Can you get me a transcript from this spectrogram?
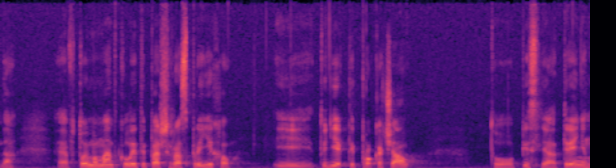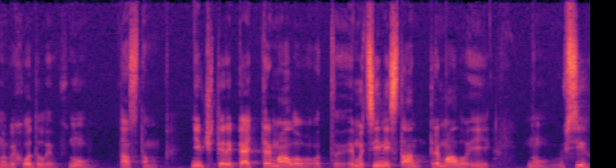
Да? Е, в той момент, коли ти перший раз приїхав, і тоді, як ти прокачав, то після тренінгу виходили, ну, нас там днів 4-5 тримало от, емоційний стан, тримало, і ну, у всіх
